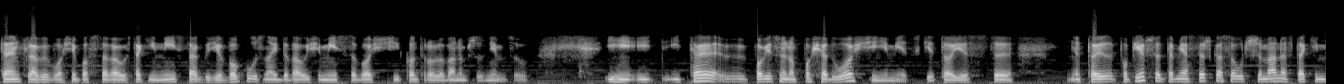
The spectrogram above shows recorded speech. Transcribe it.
te enklawy właśnie powstawały w takich miejscach, gdzie wokół znajdowały się miejscowości kontrolowane przez Niemców. I, i, i te, powiedzmy, no, posiadłości niemieckie to jest to po pierwsze te miasteczka są utrzymane w takim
